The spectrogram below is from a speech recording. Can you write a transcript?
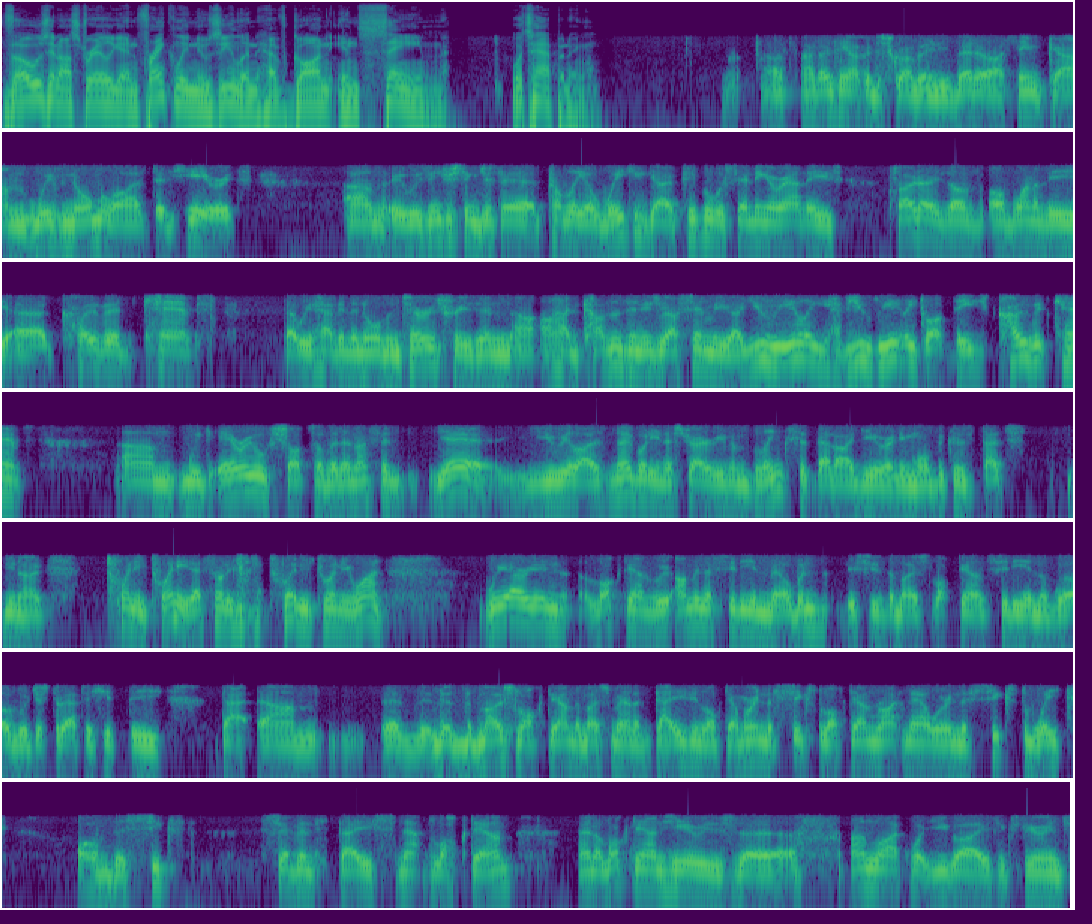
those in Australia and frankly New Zealand have gone insane. What's happening? I, don't think I could describe it any better. I think um, we've normalised it here. It's um, it was interesting. Just uh probably a week ago, people were sending around these photos of, of one of the uh, COVID camps that we have in the Northern Territories, and uh, I had cousins in Israel send me, "Are you really? Have you really got these COVID camps?" um, with aerial shots of it. And I said, yeah, you realise nobody in Australia even blinks at that idea anymore because that's, you know, 2020. That's not even 2021. We are in lockdown. We, I'm in a city in Melbourne. This is the most lockdown city in the world. We're just about to hit the that um, the, the the most lockdown, the most amount of days in lockdown. We're in the sixth lockdown right now. We're in the sixth week of the sixth seventh day snap lockdown. And a lockdown here is uh, unlike what you guys experience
